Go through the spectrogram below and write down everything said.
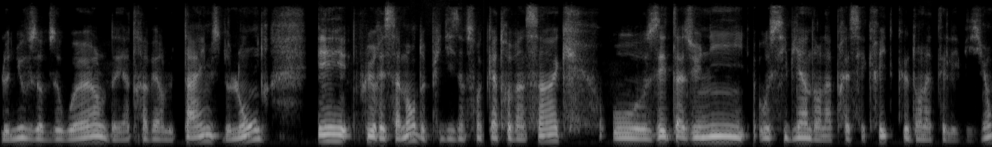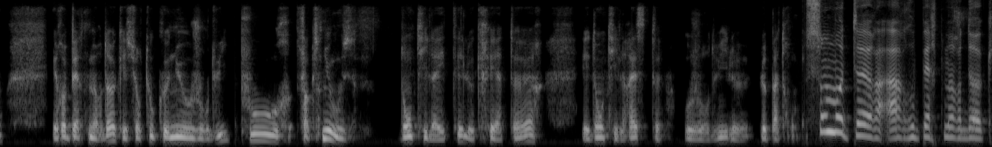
le News of the World et à travers le Times de Londres, et plus récemment, depuis 1985, aux États-Unis, aussi bien dans la presse écrite que dans la télévision. Et Rupert Murdoch est surtout connu aujourd'hui pour Fox News, dont il a été le créateur et dont il reste aujourd'hui le, patron. Son moteur à Rupert Murdoch,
